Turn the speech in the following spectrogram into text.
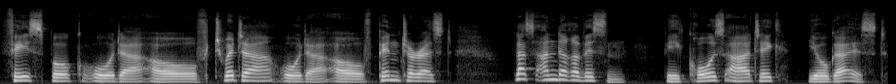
Facebook oder auf Twitter oder auf Pinterest. Lass andere wissen, wie großartig Yoga ist.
